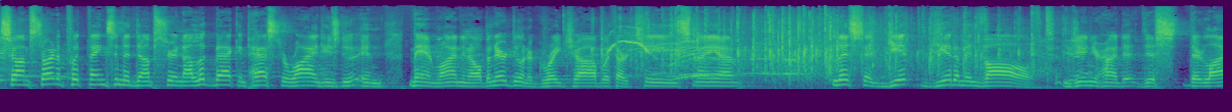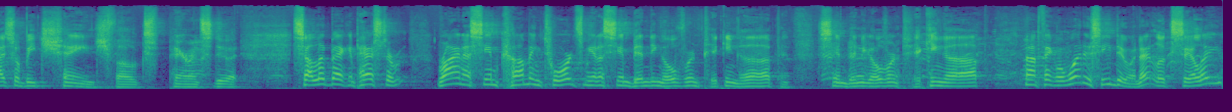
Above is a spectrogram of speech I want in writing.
So I'm starting to put things in the dumpster, and I look back and Pastor Ryan, who's doing, and man, Ryan and Alban, they're doing a great job with our teens, man. Listen, get get them involved. Junior high, just their lives will be changed, folks. Parents do it. So I look back and Pastor Ryan, I see him coming towards me, and I see him bending over and picking up, and see him bending over and picking up. And I'm thinking, well, what is he doing? That looks silly.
